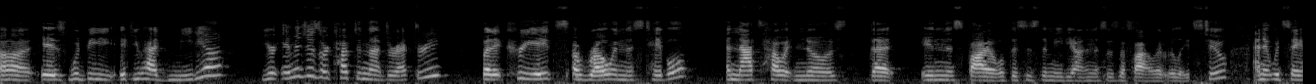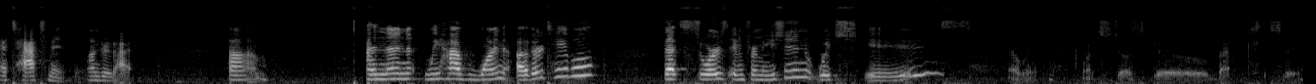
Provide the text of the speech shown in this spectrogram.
uh, is would be if you had media, your images are kept in that directory, but it creates a row in this table, and that's how it knows that in this file, this is the media and this is the file it relates to, and it would say attachment under that. Um, and then we have one other table that stores information, which is, oh wait, let's just go back this way.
